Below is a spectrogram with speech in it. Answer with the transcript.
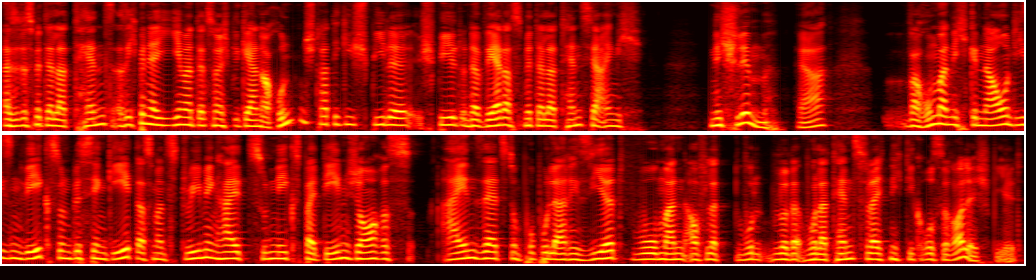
also das mit der Latenz, also ich bin ja jemand, der zum Beispiel gerne auch Rundenstrategiespiele spielt und da wäre das mit der Latenz ja eigentlich nicht schlimm, ja. Warum man nicht genau diesen Weg so ein bisschen geht, dass man Streaming halt zunächst bei den Genres einsetzt und popularisiert, wo man auf La wo, wo Latenz vielleicht nicht die große Rolle spielt.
